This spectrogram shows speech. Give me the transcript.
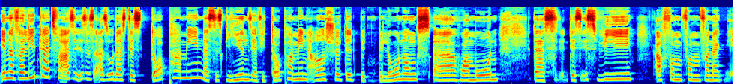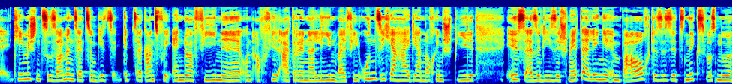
In der Verliebtheitsphase ist es also, dass das Dopamin, dass das Gehirn sehr viel Dopamin ausschüttet, Be Belohnungshormon. das, das ist wie, auch vom, vom, von der chemischen Zusammensetzung gibt es ja ganz viel Endorphine und auch viel Adrenalin, weil viel Unsicherheit ja noch im Spiel ist. Also diese Schmetterlinge im Bauch, das ist jetzt nichts, was nur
